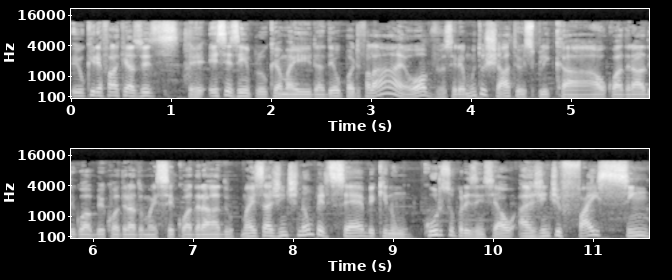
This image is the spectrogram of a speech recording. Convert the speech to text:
eu queria falar que às vezes é, esse exemplo que a Maíra deu pode falar, ah, é óbvio, seria muito chato eu explicar A ao quadrado igual a B quadrado mais C quadrado, mas a gente não percebe que num curso presencial a gente faz sim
